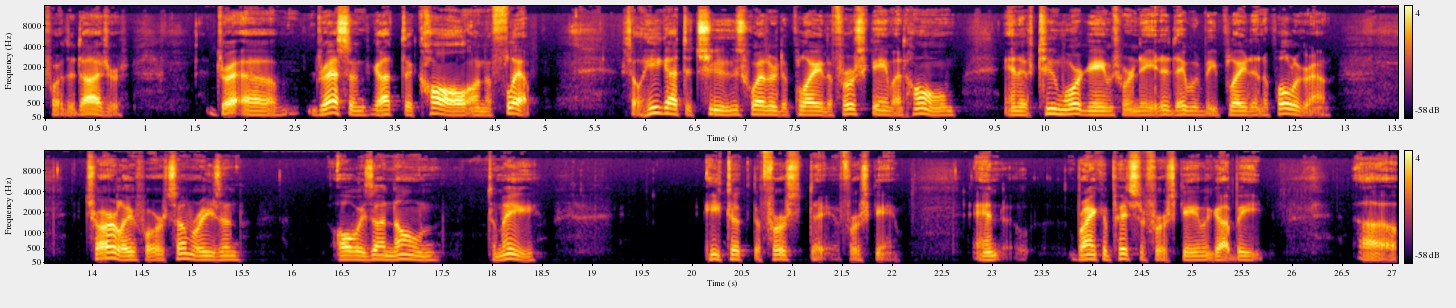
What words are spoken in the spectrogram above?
for the Dodgers. uh, Dressen got the call on the flip. So he got to choose whether to play the first game at home, and if two more games were needed, they would be played in the polo ground. Charlie, for some reason, always unknown to me, he took the first day, first game, and Branca pitched the first game and got beat. Uh,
